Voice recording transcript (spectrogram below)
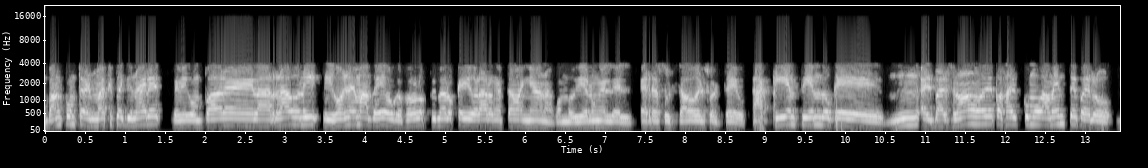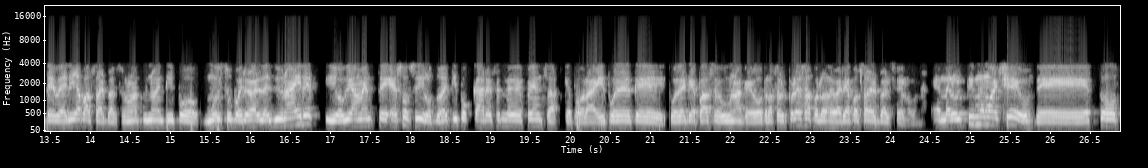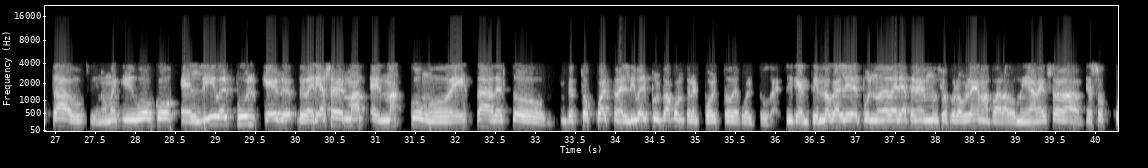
van contra el Manchester United de mi compadre La Raúl y Jorge Mateo, que fueron los primeros que lloraron esta mañana cuando vieron el, el, resultado del sorteo. Aquí entiendo que mm, el Barcelona no debe pasar cómodamente, pero debería pasar. El Barcelona tiene un equipo muy al del United y obviamente eso sí, los dos equipos carecen de defensa, que por ahí puede que puede que pase una que otra sorpresa, pero debería pasar el Barcelona. En el último macheo de estos octavos, si no me equivoco, el Liverpool que debería ser el más el más cómodo de esta de estos de estos cuartos, el Liverpool va contra el Porto de Portugal. Así que entiendo que el Liverpool no debería tener mucho problema para dominar esos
